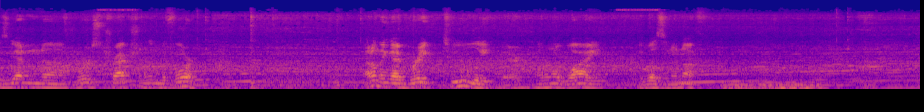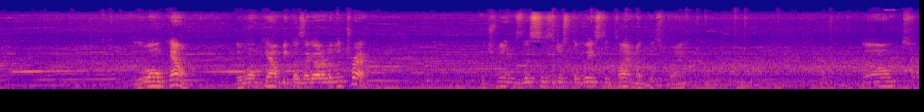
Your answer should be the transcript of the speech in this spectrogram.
is getting uh, worse traction than before. I don't think I braked too late there. I don't know why it wasn't enough. It won't count. It won't count because I got out of the track. Which means this is just a waste of time at this point. Don't.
